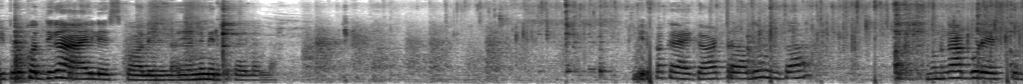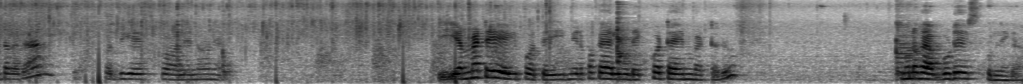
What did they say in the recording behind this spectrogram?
ఇప్పుడు కొద్దిగా ఆయిల్ వేసుకోవాలి ఇందులో ఎండు మిరపకాయలలో మిరపకాయ ఘాట్ రాదు ఇంకా మునగాకు కూడా వేసుకుంటా కదా కొద్దిగా వేసుకోవాలి నూనె. ఎమ్మటే వేగిపోతాయి మిరపకాయలు కూడా ఎక్కువ టైం పట్టదు. మునగాకు కూడా వేసుకున్నాయిగా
